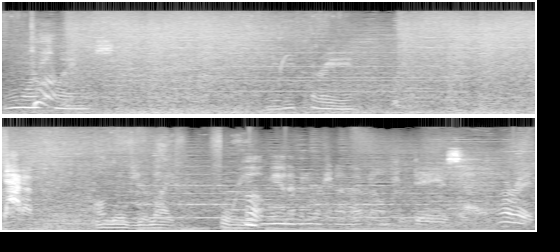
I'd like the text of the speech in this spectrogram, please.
Two more swings. Maybe three. Got him! I'll live your life for you. Oh man, I've been working on that round for days. Alright,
